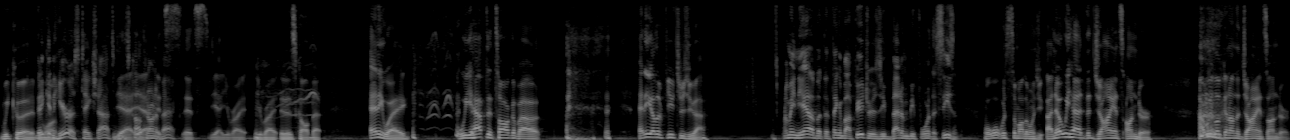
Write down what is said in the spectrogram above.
We could if They can want. hear us take shots. I mean, Yeah, it's called yeah. throwing it back. it's yeah. You're right. You're right. It is called that. Anyway, we have to talk about any other futures you have. I mean, yeah, but the thing about future is you bet them before the season. Well, what was some other ones you? I know we had the Giants under. How are we looking on the Giants under?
